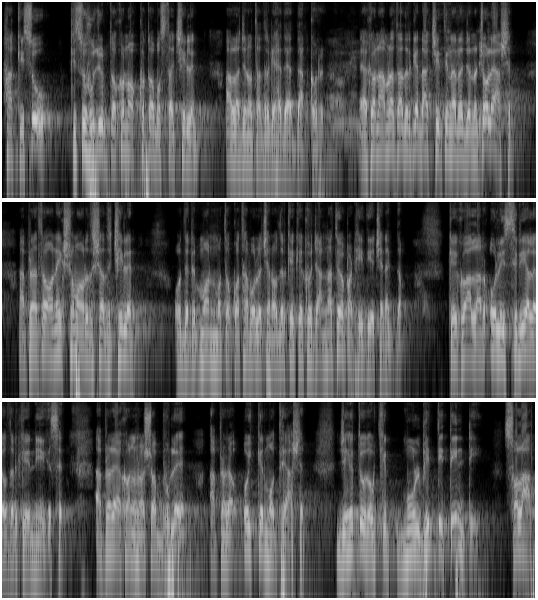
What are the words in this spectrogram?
হ্যাঁ কিছু কিছু হুজুর তখনও অক্ষত অবস্থায় ছিলেন। আল্লাহ যেন তাদেরকে হেদায়ত দান করেন। এখন আমরা তাদেরকে ডাকছি তিনারা যেন চলে আসেন। আপনারা তো অনেক সময় ওদের সাথে ছিলেন, ওদের মন মতো কথা বলেছেন, ওদেরকে কেউ কেউ জান্নাতেও পাঠিয়ে দিয়েছেন একদম। কেউ কেউ আল্লাহর অলি সিরিয়ালে ওদেরকে নিয়ে গেছেন। আপনারা এখন আমরা সব ভুলে আপনারা ঐক্যের মধ্যে আসেন। যেহেতু ঐক্যের মূল ভিত্তি তিনটি, সলাৎ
